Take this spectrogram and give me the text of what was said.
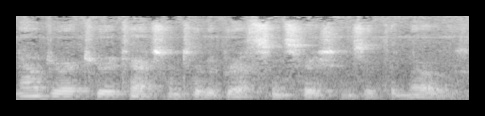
Now direct your attention to the breath sensations at the nose.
